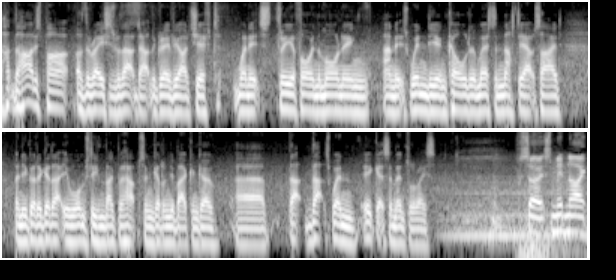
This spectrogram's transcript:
The, hardest part of the race is without doubt the graveyard shift when it's three or four in the morning and it's windy and cold and wet and nasty outside and you've got to get out your warm sleeping bag perhaps and get on your bike and go. Uh, that, that's when it gets a mental race. So it's midnight.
